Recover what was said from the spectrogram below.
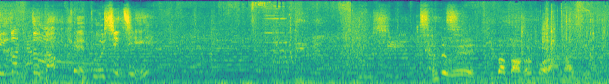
이것도 너프에 보시지 근데 왜 니가 막을 걸 안 하지?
